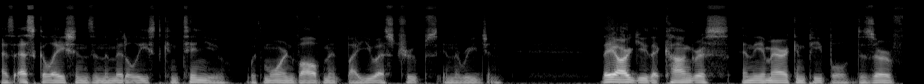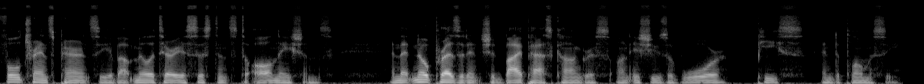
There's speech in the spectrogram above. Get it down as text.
as escalations in the Middle East continue with more involvement by U.S. troops in the region. They argue that Congress and the American people deserve full transparency about military assistance to all nations, and that no president should bypass Congress on issues of war, peace, and diplomacy.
